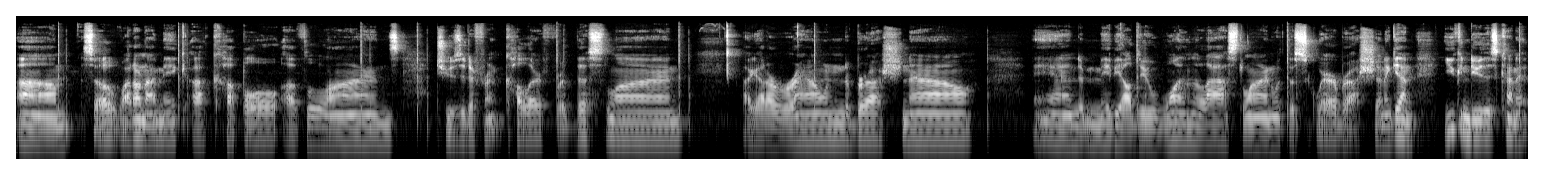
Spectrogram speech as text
Um, so why don't I make a couple of lines, choose a different color for this line. I got a round brush now and maybe I'll do one last line with the square brush. And again, you can do this kind of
